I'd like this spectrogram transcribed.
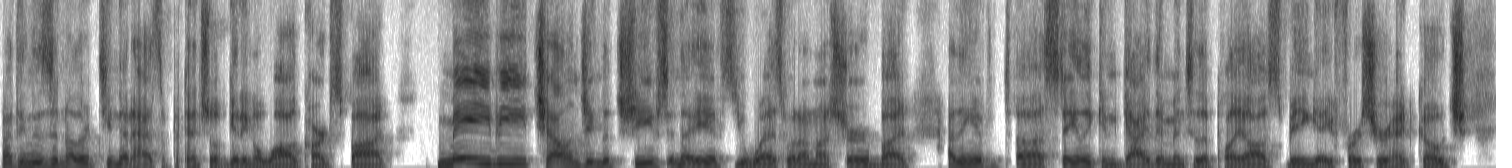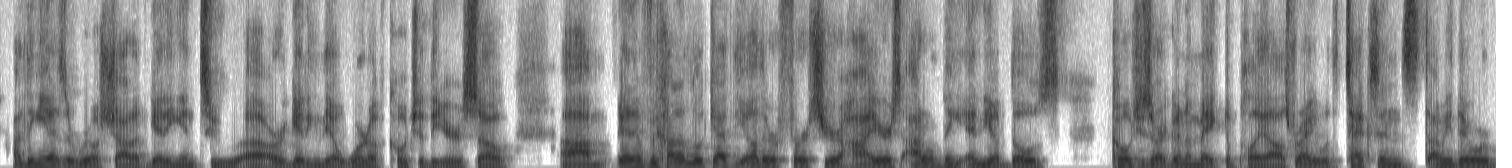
I think this is another team that has the potential of getting a wild card spot, maybe challenging the Chiefs in the AFC West, but I'm not sure. But I think if uh, Staley can guide them into the playoffs, being a first year head coach, I think he has a real shot of getting into uh, or getting the award of coach of the year. So, um, and if we kind of look at the other first year hires, I don't think any of those coaches are going to make the playoffs, right? With the Texans, I mean, they were,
